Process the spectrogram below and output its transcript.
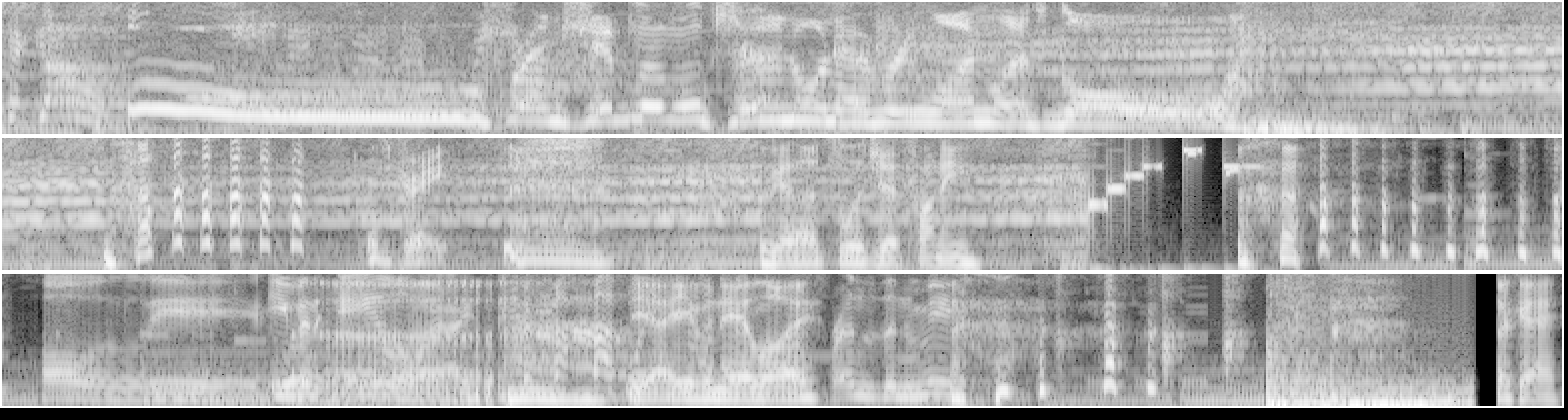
to go. Ooh, friendship level 10 on everyone. Let's go. that's great. Okay, that's legit funny. Holy. Even Aloy, Yeah, even Aloy. Friends than me. Okay.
